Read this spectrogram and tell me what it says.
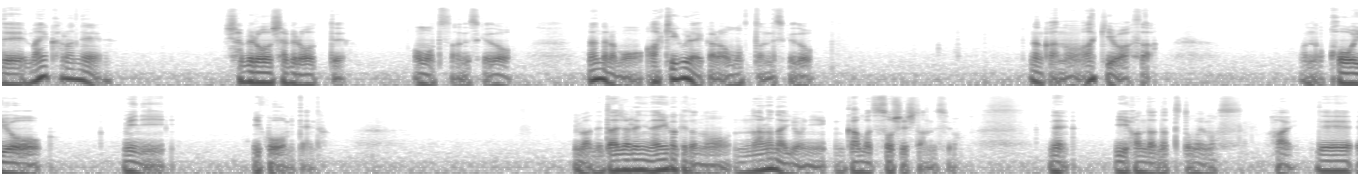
で、前からね、喋ろう喋ろうって思ってたんですけど、なんならもう秋ぐらいから思ったんですけど、なんかあの、秋はさ、あの、紅葉を見に行こうみたいな。今ね、ダジャレになりかけたのならないように頑張って阻止したんですよ。ね、いい判断だったと思います。はい。で、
